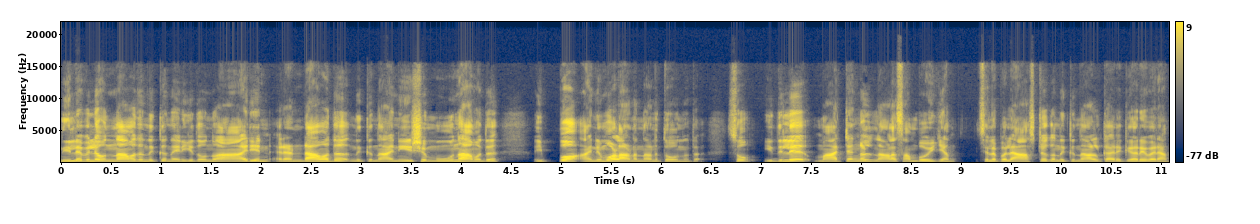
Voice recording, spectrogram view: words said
നിലവിൽ ഒന്നാമത് നിൽക്കുന്ന എനിക്ക് തോന്നുന്നു ആര്യൻ രണ്ടാമത് നിൽക്കുന്ന അനീഷ് മൂന്നാമത് ഇപ്പോൾ അനുമോളാണെന്നാണ് തോന്നുന്നത്. സോ ഇതിൽ മാറ്റങ്ങൾ നാളെ സംഭവിക്കാം. ചിലപ്പോൾ ലാസ്റ്റൊക്കെ നിൽക്കുന്ന ആൾക്കാർ കയറി വരാം.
